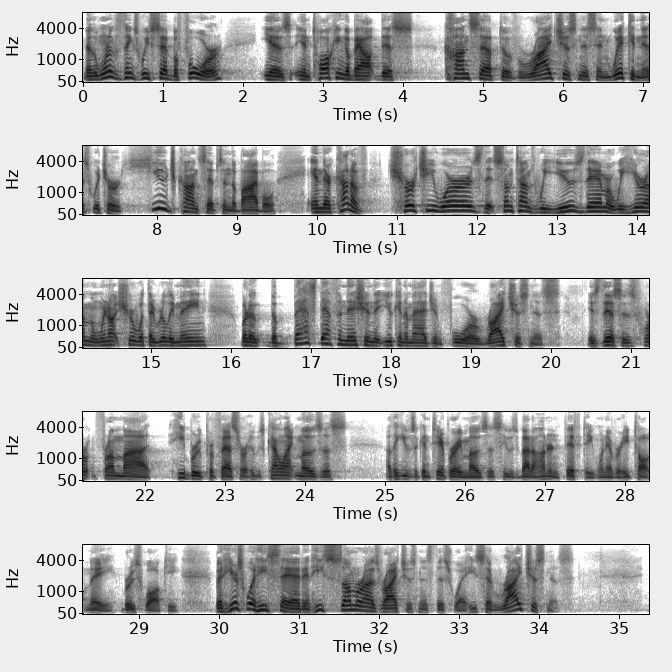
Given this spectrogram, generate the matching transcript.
Now, one of the things we've said before is in talking about this concept of righteousness and wickedness, which are huge concepts in the Bible, and they're kind of churchy words that sometimes we use them or we hear them and we're not sure what they really mean. But a, the best definition that you can imagine for righteousness is this is from my Hebrew professor who was kind of like Moses. I think he was a contemporary Moses. He was about 150 whenever he taught me, Bruce Waltke. But here's what he said, and he summarized righteousness this way. He said, Righteousness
